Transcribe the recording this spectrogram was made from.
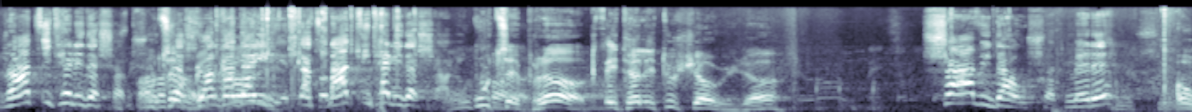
რა წითელი და შავი? უცებ ხوار გადაილიეთ, კაცო, რა წითელი და შავი? უცებ რა, წითელი თუ შავი რა. შავი დაუშვათ მერე? აუ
